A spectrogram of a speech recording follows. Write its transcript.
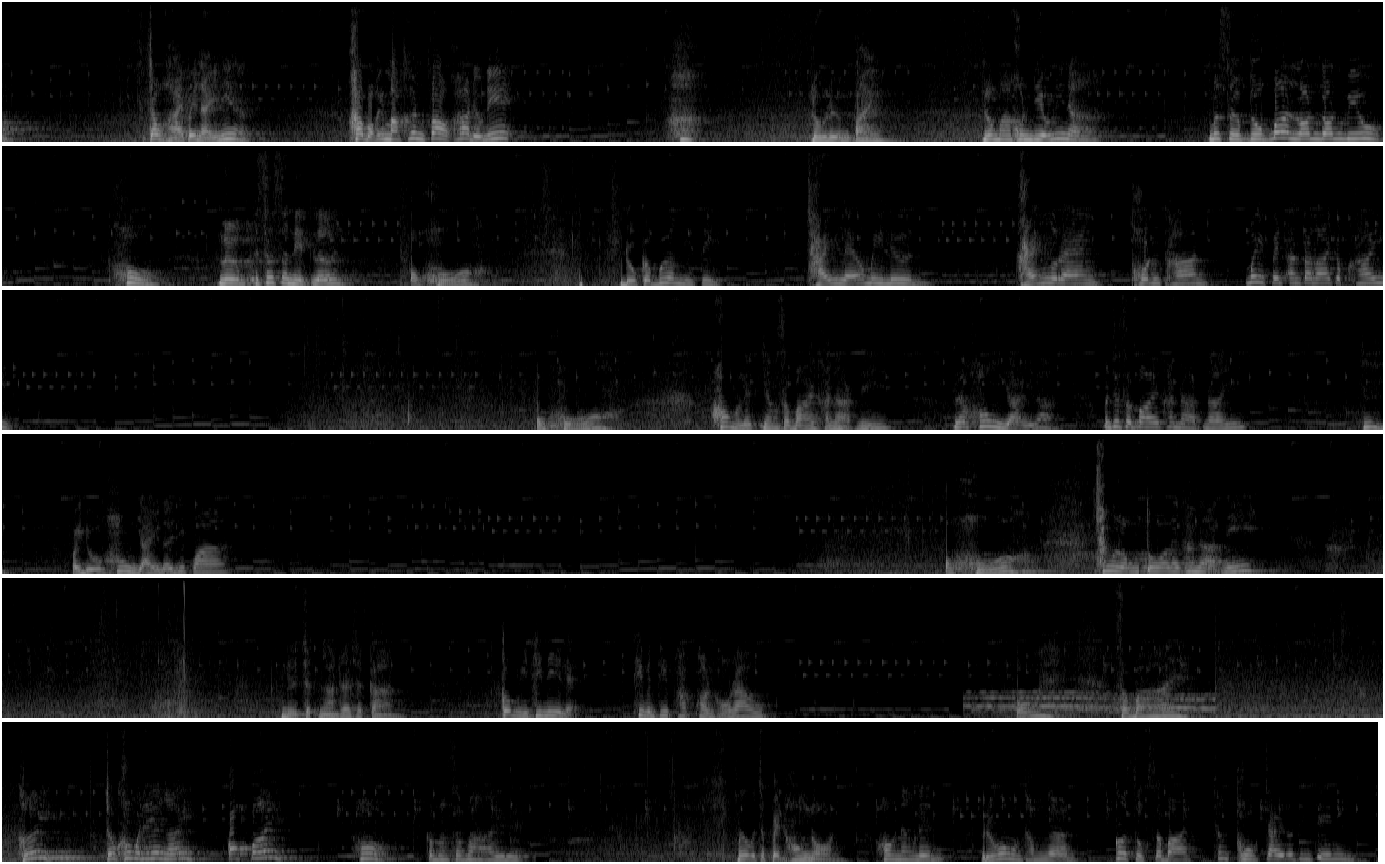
เจ้าหายไปไหนเนี่ย ข้าบอกให้มาขึ้นเฝ้าข้าเดี๋ยวนี้ฮะเราลืมไป เรามาคนเดียวนี่นา มาสืบดูบ้านลอนดอนวิวโธ่ลืมไปซะสนิทเลย โอ้โห ดูกระเบื้องนี่สิ ใช้แล้วไม่ลื่น แข็งแรง ทนทาน ไม่เป็นอันตรายกับใคร โอ้โห ห้องเล็กยังสบายขนาดนี้ แล้วห้องใหญ่ล่ะ มันจะสบายขนาดไหนฮึ่มไปดูห้องใหญ่เลยดีกว่า โอ้โห ช่างลงตัวเลยขนาดนี้ เหนื่อยจากงานราชการ ก็มีที่นี่แหละ ที่เป็นที่พักผ่อนของเรา โอ้ย สบาย เฮ้ย เจ้าเข้ามาได้ยังไง ออกไปโธ่กำลังสบายเลย ไม่ว่าจะเป็นห้องนอน ห้องนั่งเล่น หรือว่ามุมทำงาน ก็สุขสบาย ช่างถูกใจเราจริง ๆ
